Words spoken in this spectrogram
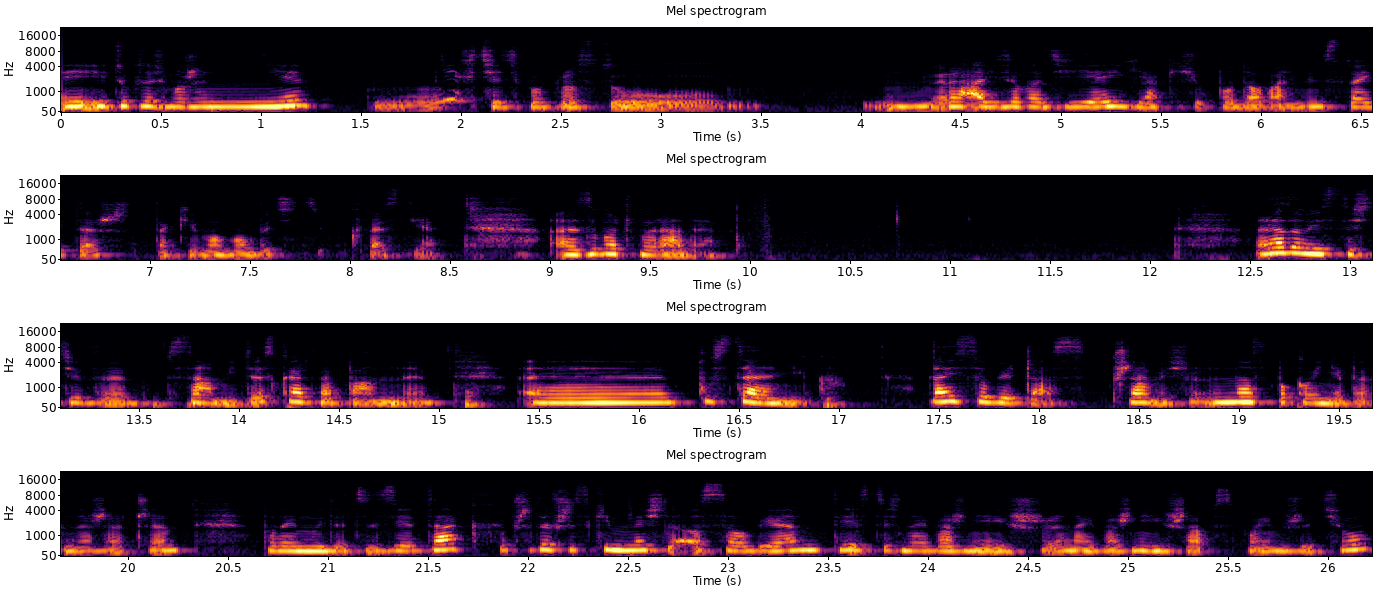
i, i tu ktoś może nie, nie chcieć po prostu realizować jej jakichś upodobań, więc tutaj też takie mogą być kwestie. E, Zobaczmy radę. Radą jesteście wy, sami. To jest karta panny. E, pustelnik. Daj sobie czas, przemyśl na spokojnie pewne rzeczy, podejmuj decyzje, tak? Przede wszystkim myśl o sobie, ty jesteś najważniejszy, najważniejsza w swoim życiu,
